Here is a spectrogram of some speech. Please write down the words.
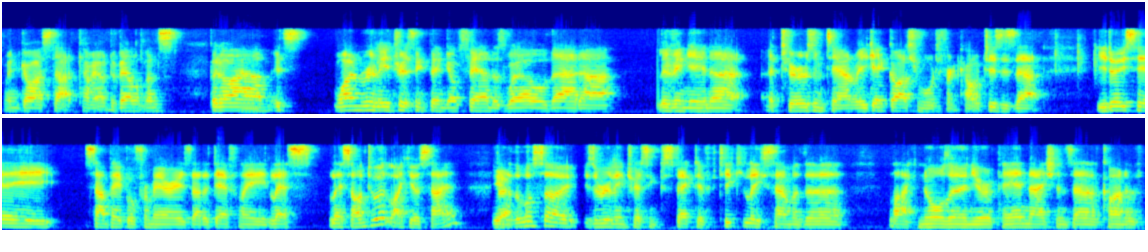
when guys start coming out with developments. But um, it's one really interesting thing I've found as well that uh, living in a, a tourism town where you get guys from all different cultures is that you do see some people from areas that are definitely less less onto it, like you were saying. Yeah. But it also is a really interesting perspective, particularly some of the like northern European nations that are kind of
